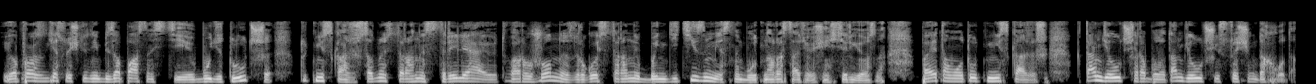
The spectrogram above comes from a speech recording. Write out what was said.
И вопрос, где с точки зрения безопасности будет лучше, тут не скажешь. С одной стороны стреляют вооруженные, с другой стороны бандитизм местный будет нарастать очень серьезно. Поэтому тут не скажешь. Там, где лучше работа, там, где лучший источник дохода.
